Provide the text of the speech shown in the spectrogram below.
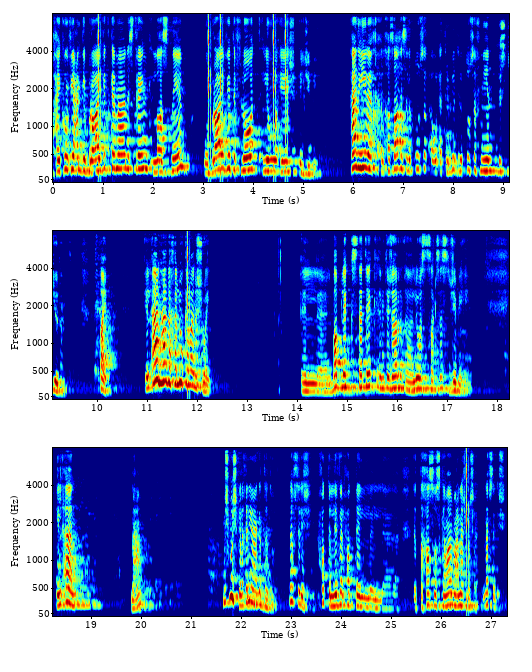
وحيكون في عندي private كمان string last name و private float اللي هو إيش؟ ال GP. هذه هي الخصائص اللي بتوصف أو ال attribute اللي بتوصف مين؟ ال student طيب الآن هذا خلوه كمان شوي. ال public static integer لوست سكسس GPA الآن نعم. مش مشكلة خلينا على قد هدول نفس الشيء حط ال level حط التخصص كمان ما عندناش مشاكل. نفس الشيء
